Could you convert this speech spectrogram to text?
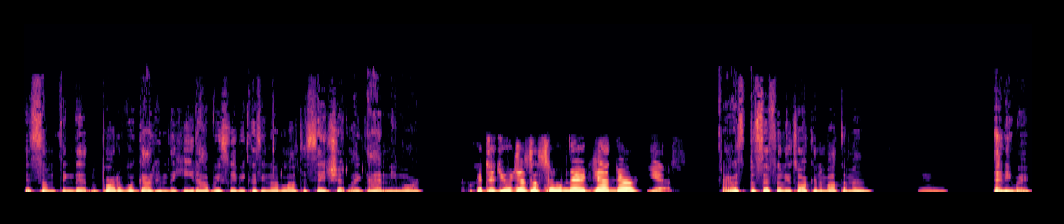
is something that part of what got him the heat, obviously, because he's not allowed to say shit like that anymore. Did you just assume their gender? Yes. I was specifically talking about the men. Yeah. Anyway,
